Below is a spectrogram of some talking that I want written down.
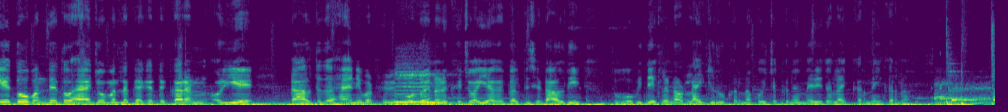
ये दो बंदे तो हैं जो मतलब क्या कहते हैं, करण और ये, डालते तो है नहीं बट फिर भी फ़ोटो इन्होंने खिंचवाई, अगर गलती से डाल दी तो वो भी देख लेना, और लाइक ज़रूर करना, कोई चक्कर नहीं, मेरी तो लाइक करना ही करना।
